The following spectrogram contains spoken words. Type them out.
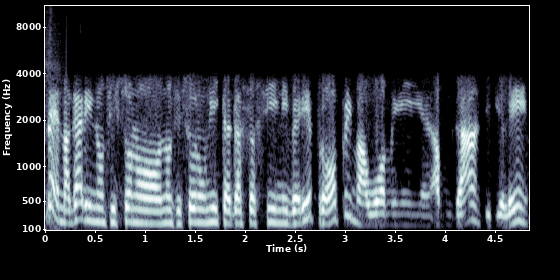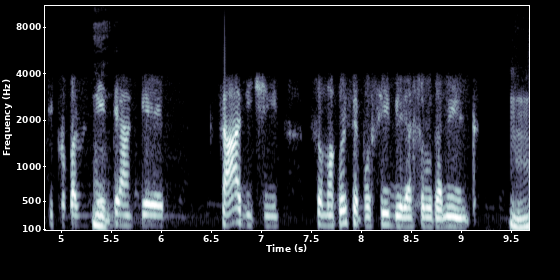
Beh, magari non si, sono, non si sono unite ad assassini veri e propri, ma uomini abusanti, violenti, Mm. probabilmente anche sadici. Insomma, questo è possibile assolutamente. Mm.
